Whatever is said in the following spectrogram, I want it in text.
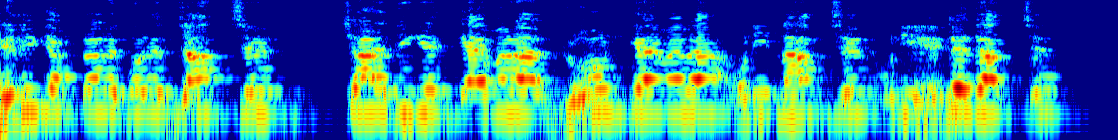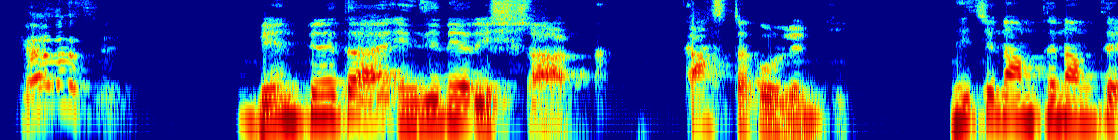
হেলিকপ্টারে করে যাচ্ছেন, চারিদিকে ক্যামেরা, ড্রোন ক্যামেরা, উনি নামছেন, উনি হেঁটে যাচ্ছেন। খেয়াল আছে? বিএনপি নেতা ইঞ্জিনিয়ার ইশরাক, কাজটা করলেন কি? নিচে নামতে নামতে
